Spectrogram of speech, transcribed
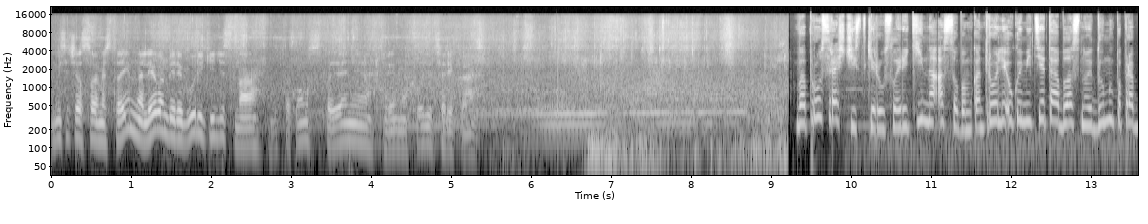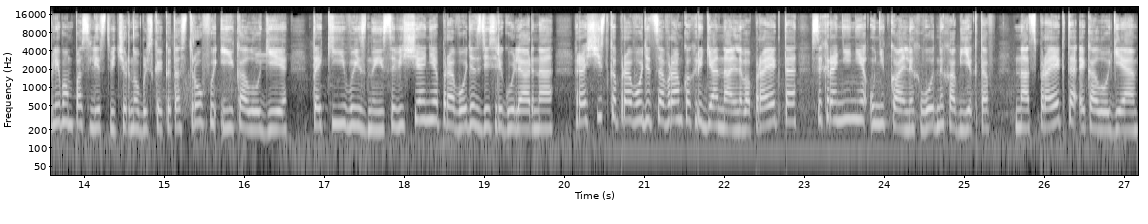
Мы сейчас с вами стоим на левом берегу реки Десна. В таком состоянии находится река. Вопрос расчистки русла реки на особом контроле у Комитета областной думы по проблемам последствий Чернобыльской катастрофы и экологии. Такие выездные совещания проводят здесь регулярно. Расчистка проводится в рамках регионального проекта «Сохранение уникальных водных объектов» нацпроекта «Экология».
